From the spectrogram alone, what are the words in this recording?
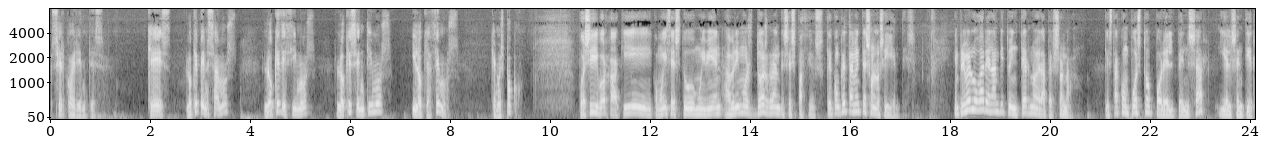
ser coherentes, que es lo que pensamos, lo que decimos, lo que sentimos y lo que hacemos, que no es poco. Pues sí, Borja, aquí, como dices tú muy bien, abrimos dos grandes espacios, que concretamente son los siguientes. En primer lugar, el ámbito interno de la persona, que está compuesto por el pensar y el sentir.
